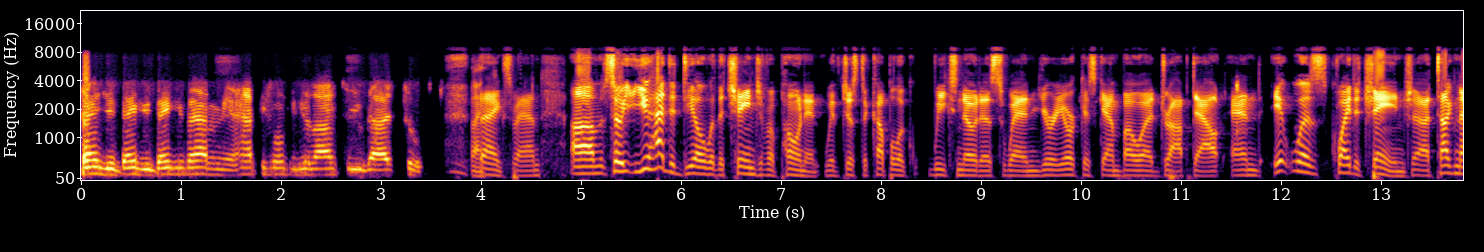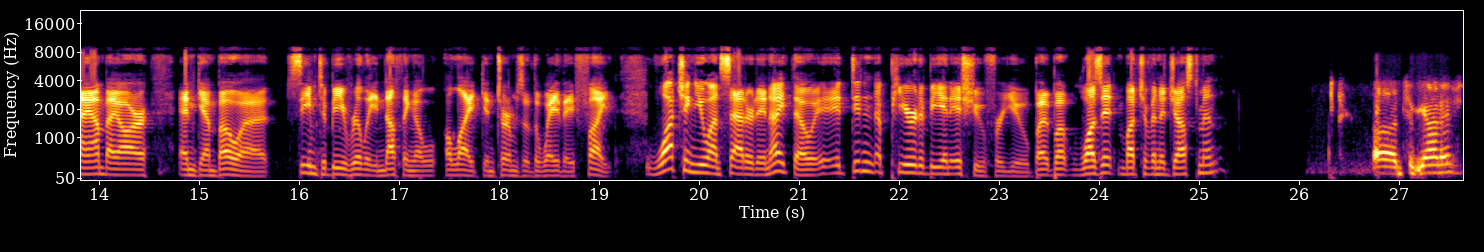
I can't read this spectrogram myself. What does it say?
Thank you, thank you, thank you for having me. happy Fourth of July to you guys too. Thanks, man. Um, so you had to deal with a change of opponent with just a couple of weeks' notice when Yuriorkis Gamboa dropped out, and it was quite a change. Uh, Tug Nyambayar and Gamboa seem to be really nothing al- alike in terms of the way they fight. Watching you on Saturday night, though, it didn't appear to be an issue for you. But but was it much of an adjustment? Uh, to be honest,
